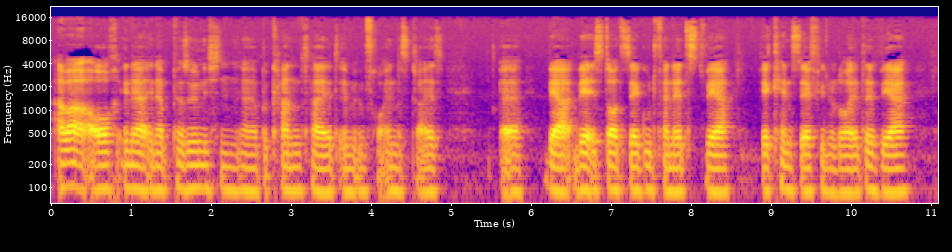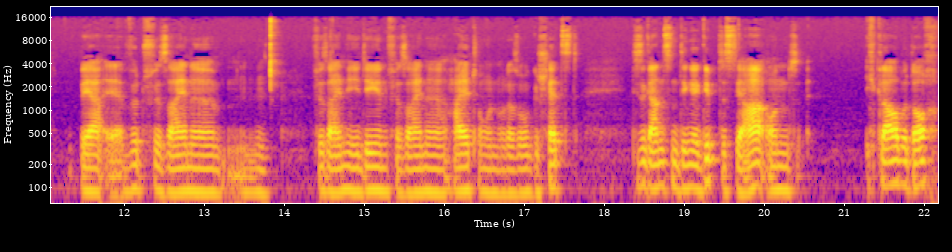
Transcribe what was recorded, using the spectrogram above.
aber auch in der, in der persönlichen äh, Bekanntheit, im, im Freundeskreis. Äh, wer, wer ist dort sehr gut vernetzt, wer, wer kennt sehr viele Leute, wer, wer äh, wird für seine, mm, für seine Ideen, für seine Haltungen oder so geschätzt. Diese ganzen Dinge gibt es ja und ich glaube doch,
